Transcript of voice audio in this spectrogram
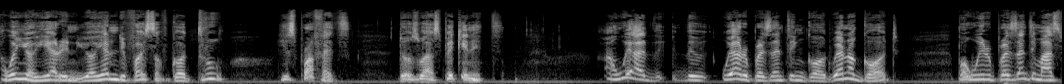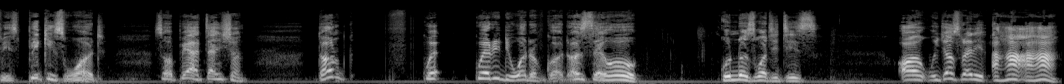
And when you're hearing, you're hearing the voice of God through his prophets, those who are speaking it. And we are the, the, we are representing God. We're not God, but we represent him as we speak his word. So pay attention. Don't que- query the word of God. Don't say, oh, who knows what it is? Or we just read it, aha, aha.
